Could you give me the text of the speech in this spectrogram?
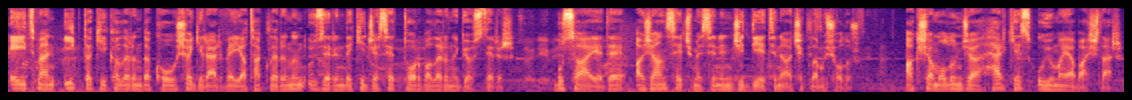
Eğitmen ilk dakikalarında koğuşa girer ve yataklarının üzerindeki ceset torbalarını gösterir. Bu sayede ajan seçmesinin ciddiyetini açıklamış olur. Akşam olunca herkes uyumaya başlar.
